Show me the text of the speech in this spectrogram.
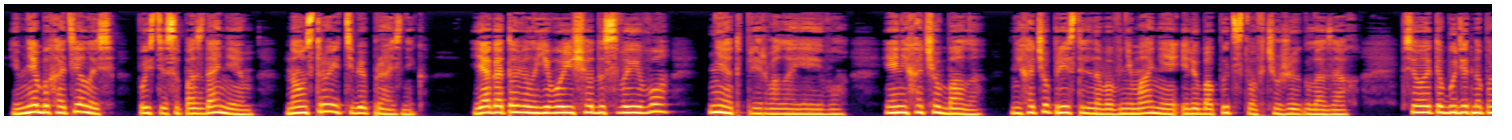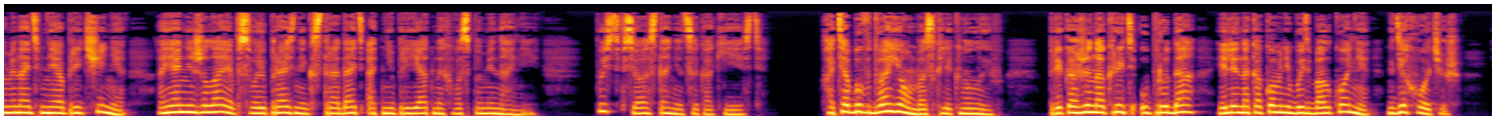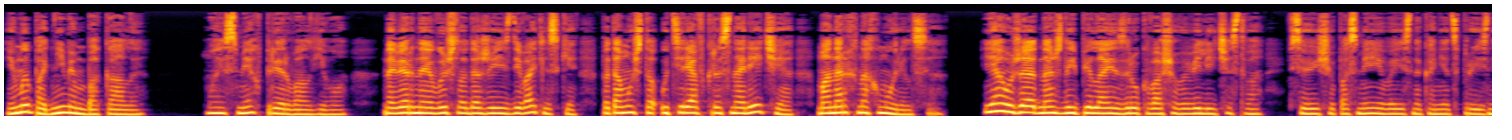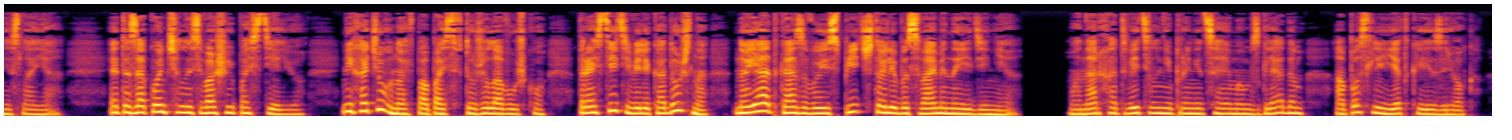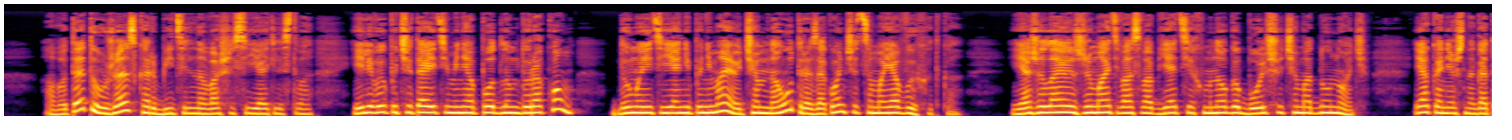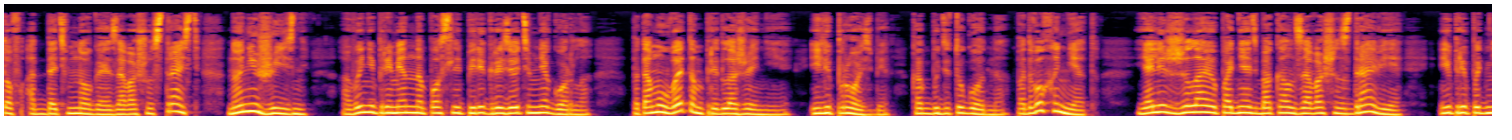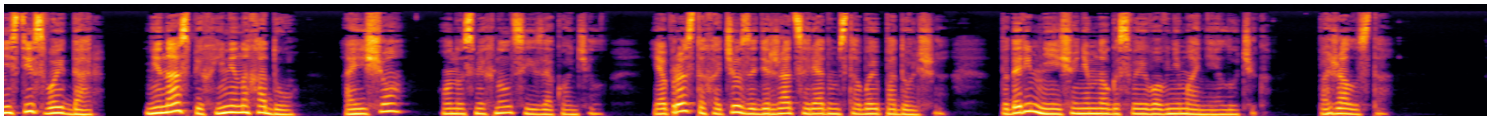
И мне бы хотелось, пусть и с опозданием, но устроить тебе праздник. Я готовил его еще до своего... Нет, прервала я его. Я не хочу бала, не хочу пристального внимания и любопытства в чужих глазах. Все это будет напоминать мне о причине, а я не желаю в свой праздник страдать от неприятных воспоминаний. Пусть все останется как есть. Хотя бы вдвоем, — воскликнул Ив. Прикажи накрыть у пруда или на каком-нибудь балконе, где хочешь, и мы поднимем бокалы. Мой смех прервал его. Наверное, вышло даже издевательски, потому что, утеряв красноречие, монарх нахмурился. Я уже однажды пила из рук вашего величества, все еще посмеиваясь, наконец произнесла я. Это закончилось вашей постелью. Не хочу вновь попасть в ту же ловушку. Простите великодушно, но я отказываюсь пить что-либо с вами наедине. Монарх ответил непроницаемым взглядом, а после едко изрек. «А вот это уже оскорбительно, ваше сиятельство. Или вы почитаете меня подлым дураком? Думаете, я не понимаю, чем на утро закончится моя выходка? Я желаю сжимать вас в объятиях много больше, чем одну ночь. Я, конечно, готов отдать многое за вашу страсть, но не жизнь, а вы непременно после перегрызете мне горло. Потому в этом предложении или просьбе, как будет угодно, подвоха нет. Я лишь желаю поднять бокал за ваше здравие и преподнести свой дар. Не наспех и не на ходу. А еще, он усмехнулся и закончил. Я просто хочу задержаться рядом с тобой подольше. Подари мне еще немного своего внимания, Лучик. Пожалуйста.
